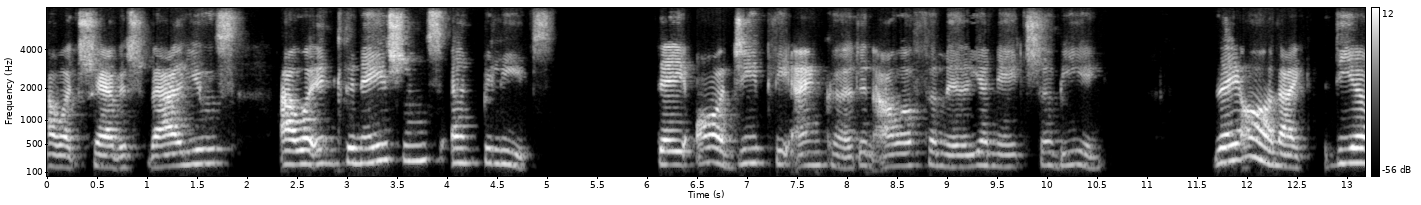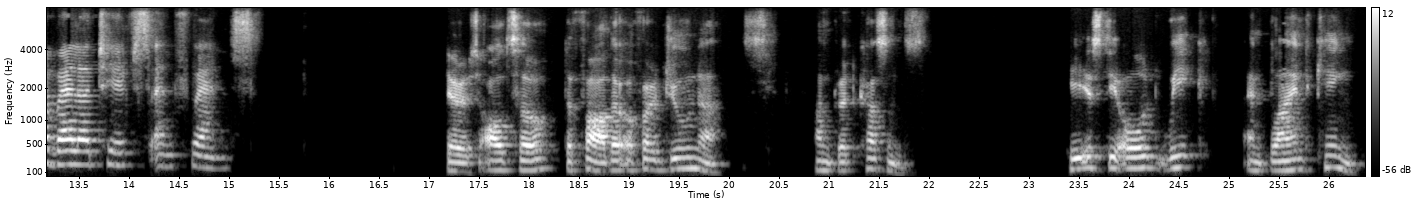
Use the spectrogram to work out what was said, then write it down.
our cherished values, our inclinations and beliefs. They are deeply anchored in our familiar nature being. They are like dear relatives and friends. There is also the father of Arjuna's hundred cousins. He is the old, weak, and blind king.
